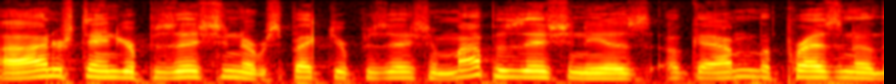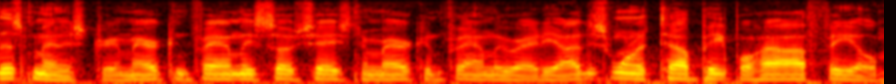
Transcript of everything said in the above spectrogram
I understand your position. I respect your position. My position is okay, I'm the president of this ministry, American Family Association, American Family Radio. I just want to tell people how I feel.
